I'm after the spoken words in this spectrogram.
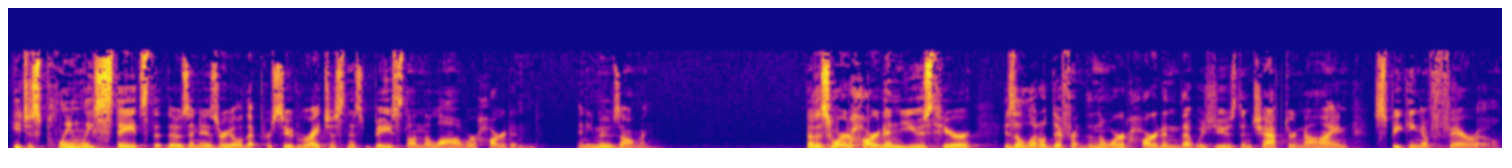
He just plainly states that those in Israel that pursued righteousness based on the law were hardened. And he moves on. Now, this word hardened used here is a little different than the word hardened that was used in chapter 9, speaking of Pharaoh.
